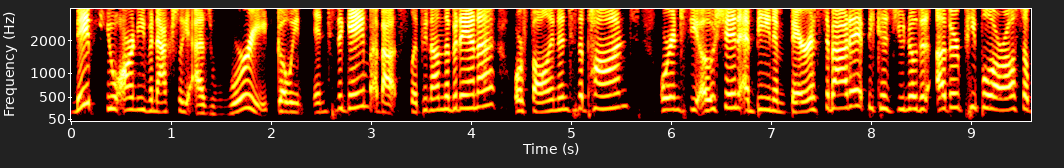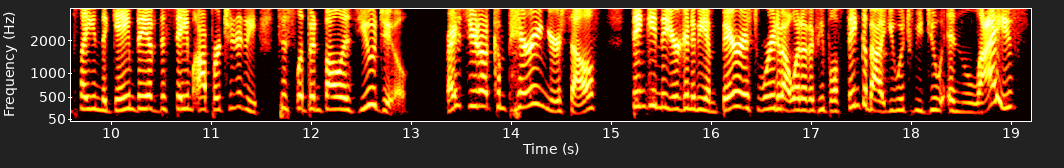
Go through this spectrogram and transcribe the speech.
maybe you aren't even actually as worried going into the game about slipping on the banana or falling into the pond or into the ocean and being embarrassed about it because you know that other people are also playing the game. They have the same opportunity to slip and fall as you do. Right. So you're not comparing yourself thinking that you're going to be embarrassed, worried about what other people think about you, which we do in life,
